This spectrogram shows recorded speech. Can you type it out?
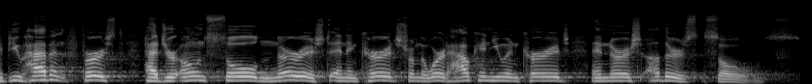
If you haven't first had your own soul nourished and encouraged from the Word, how can you encourage and nourish others' souls?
